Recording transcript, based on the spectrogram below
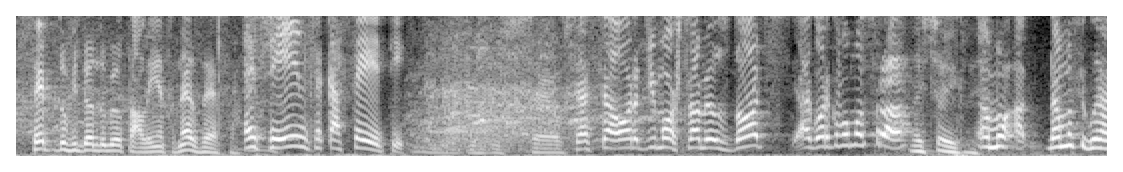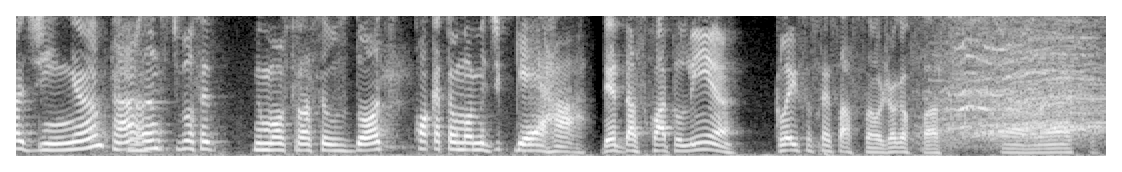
Sempre duvidando do meu talento, né, Zefa? É Jennifer, cacete. Meu Deus do céu. Se essa é a hora de mostrar meus dotes, é agora que eu vou mostrar. É isso aí, Cleiton. Amor, ah, dá uma seguradinha, tá? Antes de você me mostrar seus dotes, qual que é teu nome de guerra? Dentro das quatro linhas, Cleison Sensação, joga fácil. Caraca.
